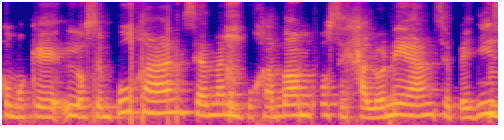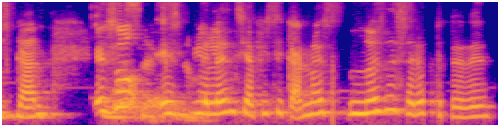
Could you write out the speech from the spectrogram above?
Como que los empujan, se andan empujando ambos, se jalonean, se pellizcan. Eso es violencia física, no es, no es necesario que te den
